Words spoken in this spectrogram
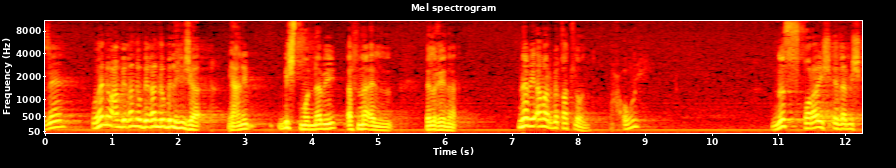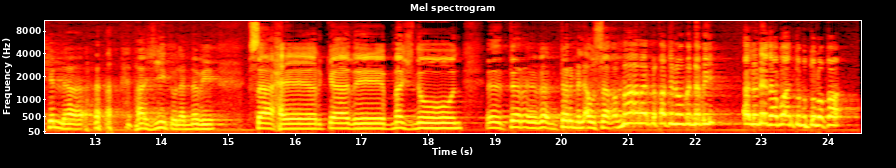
زين؟ وهن عم بيغنوا بيغنوا بالهجاء. يعني بيشتموا النبي أثناء الغناء. النبي أمر بقتلهم. معقول نص قريش إذا مش كلها هاجيتوا للنبي ساحر كاذب مجنون ترمي الأوساخ. ما أمر بقتلهم النبي؟ قال لهم اذهبوا أنتم الطلقاء.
